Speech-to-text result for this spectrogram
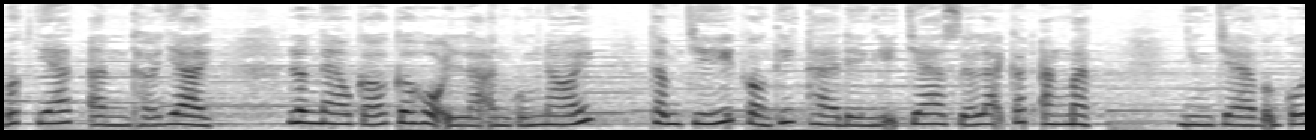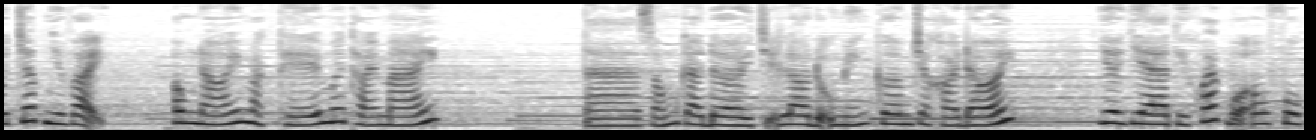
Bất giác anh thở dài, lần nào có cơ hội là anh cũng nói, thậm chí còn thiết tha đề nghị cha sửa lại cách ăn mặc. Nhưng cha vẫn cố chấp như vậy, ông nói mặc thế mới thoải mái. Ta sống cả đời chỉ lo đủ miếng cơm cho khỏi đói, giờ già thì khoác bộ âu phục,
